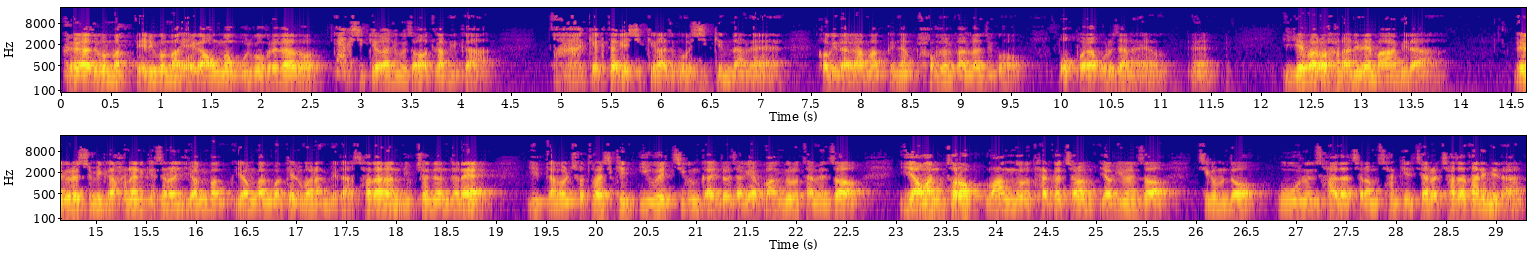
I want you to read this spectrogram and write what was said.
그래가지고 막 때리고 막 애가 엉엉 울고 그러다가도 딱 씻겨가지고서 어떡합니까? 딱 깨끗하게 씻겨가지고 씻긴 다음에 거기다가 막 그냥 파우더를 발라주고 뽀뽀라고 그러잖아요. 예? 이게 바로 하나님의 마음이다. 왜 그렇습니까? 하나님께서는 영광, 영광받기를 원합니다. 사단은 6천년 전에 이 땅을 초토화시킨 이후에 지금까지도 자기가 왕노릇하면서 영원토록 왕노릇할 것처럼 여기면서 지금도 우는 사자처럼 산길자를 찾아다닙니다.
